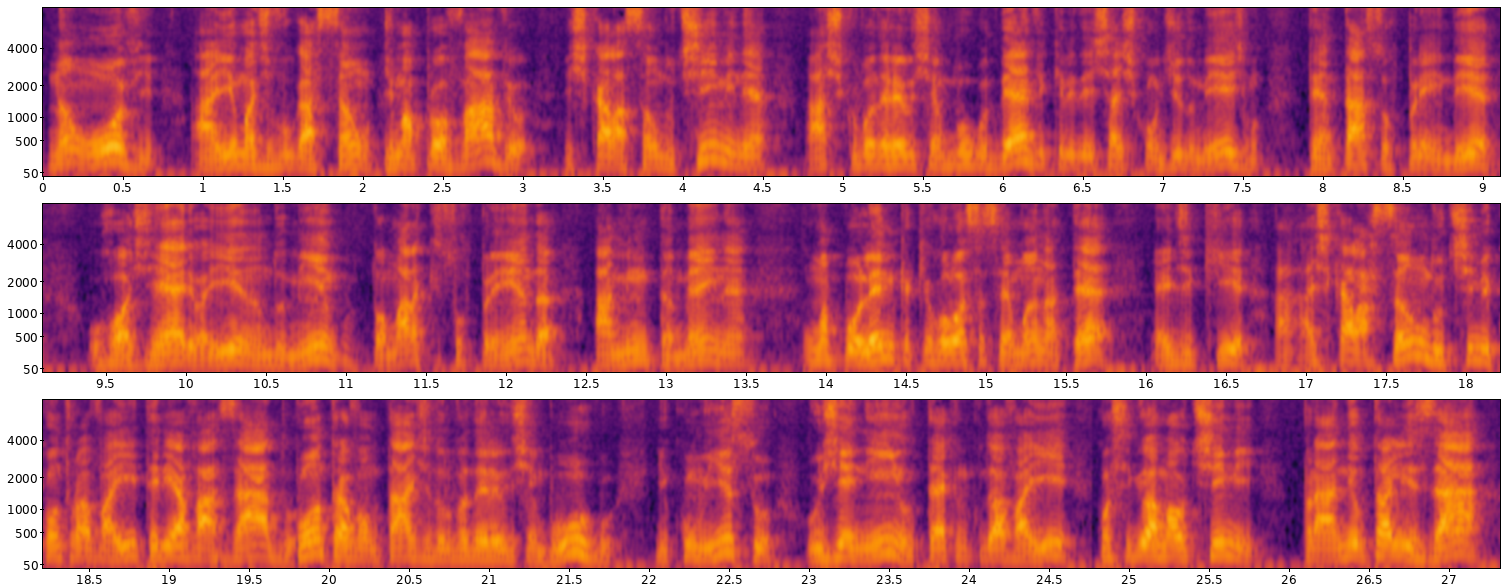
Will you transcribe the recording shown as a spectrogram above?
não houve aí uma divulgação de uma provável escalação do time, né? Acho que o Vanderlei Luxemburgo deve querer deixar escondido mesmo, tentar surpreender o Rogério aí no domingo, tomara que surpreenda a mim também, né? Uma polêmica que rolou essa semana até é de que a, a, escalação do time contra o Havaí teria vazado contra a vontade do Vanderlei Luxemburgo e com isso o Geninho, técnico do Havaí, conseguiu armar o time para neutralizar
